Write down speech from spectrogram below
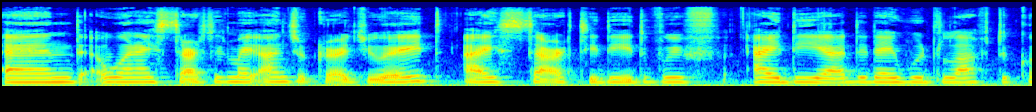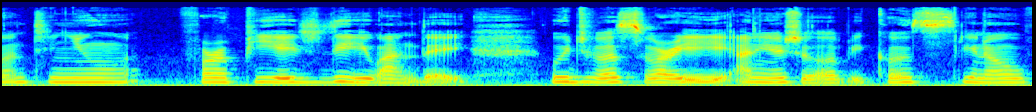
And when I started my undergraduate I started it with idea that I would love to continue for a PhD one day, which was very unusual because you know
